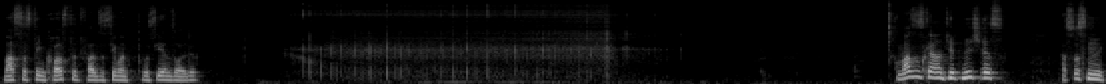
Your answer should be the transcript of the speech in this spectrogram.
was das Ding kostet, falls es jemand interessieren sollte. Und was es garantiert nicht ist, das ist ein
